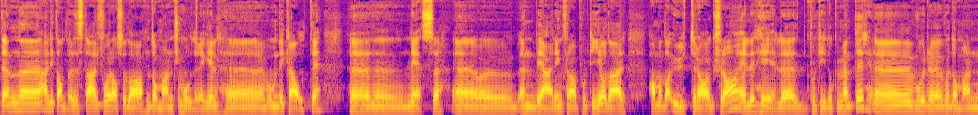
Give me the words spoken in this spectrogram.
den eh, er litt annerledes. Der får altså da dommeren som hovedregel, eh, om det ikke er alltid, lese en begjæring fra politiet. og Der har man da utdrag fra, eller hele politidokumenter, hvor, hvor dommeren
